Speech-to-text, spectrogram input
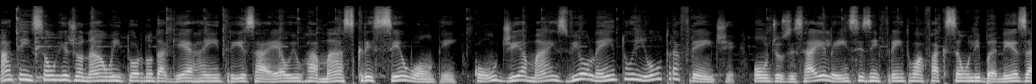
A tensão regional em torno da guerra entre Israel e o Hamas cresceu ontem, com o dia mais violento em outra frente, onde os israelenses enfrentam a facção libanesa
